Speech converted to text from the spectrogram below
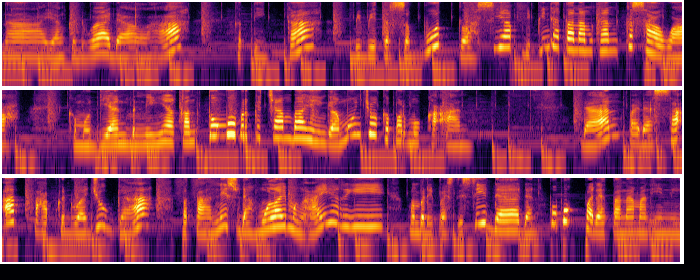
Nah, yang kedua adalah ketika bibit tersebut telah siap dipindah tanamkan ke sawah. Kemudian benihnya akan tumbuh berkecambah hingga muncul ke permukaan. Dan pada saat tahap kedua juga, petani sudah mulai mengairi, memberi pestisida dan pupuk pada tanaman ini.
